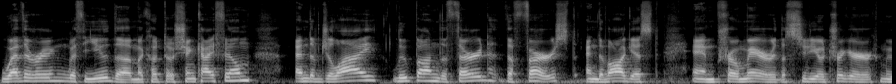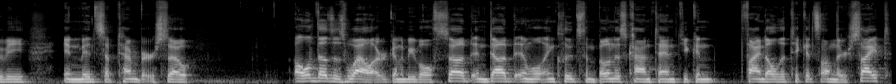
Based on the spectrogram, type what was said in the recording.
Weathering with You, the Makoto Shinkai film. End of July, Lupin the Third, the First, end of August, and Promare, the Studio Trigger movie, in mid September. So all of those as well are going to be both subbed and dubbed and will include some bonus content. You can find all the tickets on their site.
